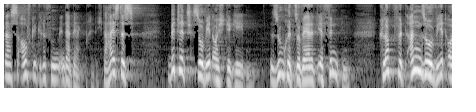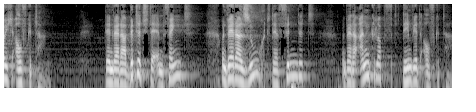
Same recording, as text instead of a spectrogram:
das aufgegriffen in der Bergpredigt. Da heißt es, bittet, so wird euch gegeben. Suchet, so werdet ihr finden. Klopfet an, so wird euch aufgetan. Denn wer da bittet, der empfängt. Und wer da sucht, der findet. Und wer da anklopft, dem wird aufgetan.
